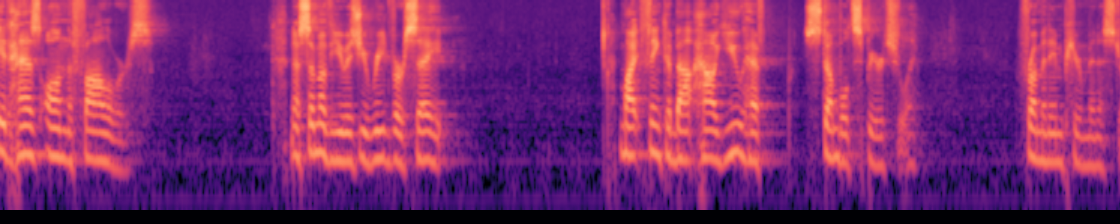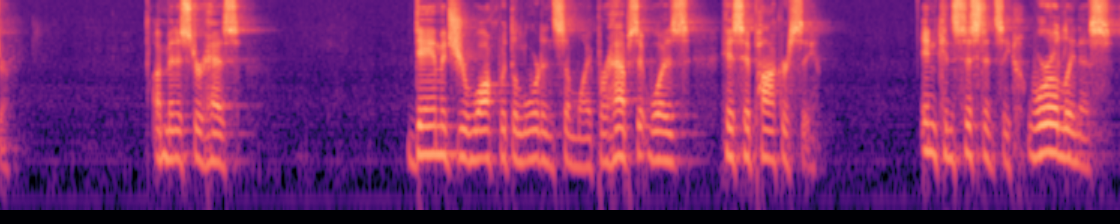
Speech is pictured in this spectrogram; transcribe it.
it has on the followers. Now, some of you, as you read verse 8, might think about how you have stumbled spiritually from an impure minister. A minister has damaged your walk with the Lord in some way. Perhaps it was his hypocrisy, inconsistency, worldliness,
